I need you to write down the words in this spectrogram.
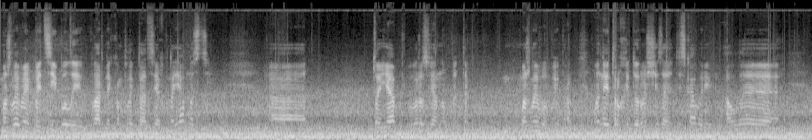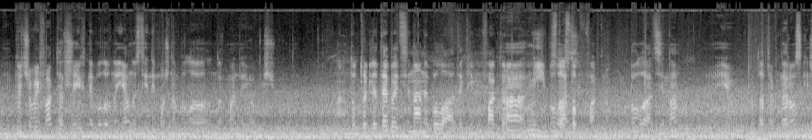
можливо, якби ці були в гарних комплектаціях в наявності, е, то я б розглянув би так. Можливо, вибрав. Вони трохи дорожчі за Discovery, але ключовий фактор, що їх не було в наявності і не можна було нормально його пощупати. Тобто для тебе ціна не була таким фактором? А, ні, була. Стоп фактором. Була ціна. є податок на розкіш.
